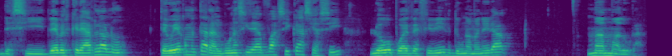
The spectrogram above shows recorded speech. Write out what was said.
de si debes crearla o no, te voy a comentar algunas ideas básicas y así luego puedes decidir de una manera más madura.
